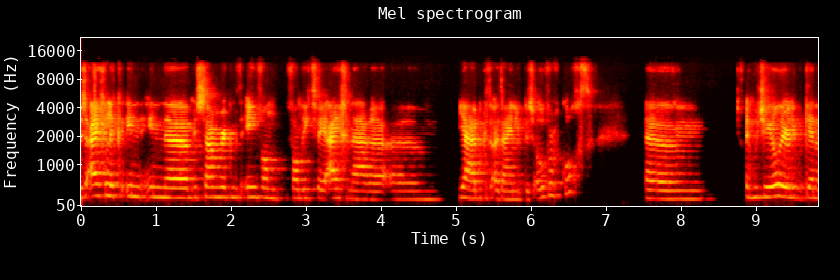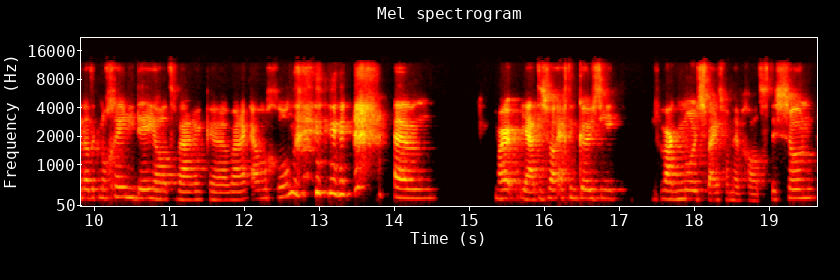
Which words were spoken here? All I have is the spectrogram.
Dus eigenlijk in, in, uh, in samenwerking met een van, van die twee eigenaren um, ja, heb ik het uiteindelijk dus overgekocht. Um, ik moet je heel eerlijk bekennen dat ik nog geen idee had waar ik, uh, waar ik aan begon. maar ja, het is wel echt een keuze die waar ik nooit spijt van heb gehad. Het is zo'n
